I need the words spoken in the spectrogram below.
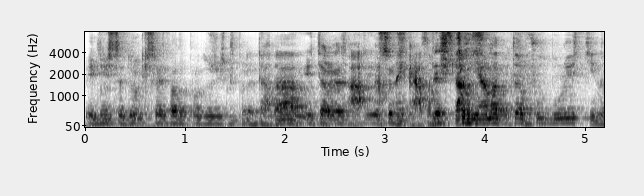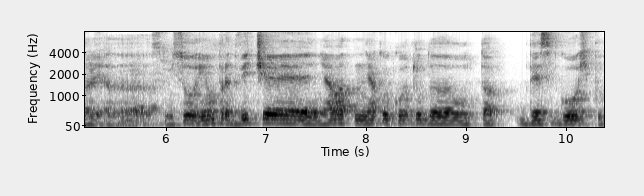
Един след друг и след това да продължиш напред. Да, да. Италия- а, аз не казвам, 10 че там нямат футболисти, нали? Да. Смисъл, имам предвид, че нямат някой, който да от а, 10 гола хипот...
